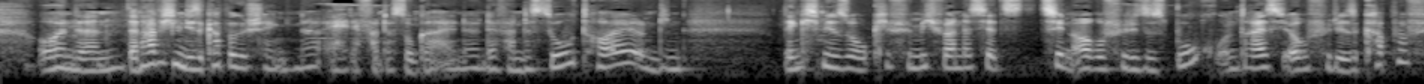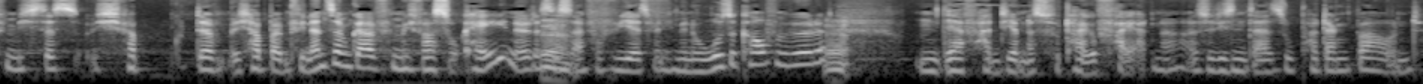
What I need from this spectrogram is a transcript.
Und ähm, dann habe ich ihm diese Kappe geschenkt. Ne? Ey, der fand das so geil, ne? der fand das so toll. Und dann denke ich mir so, okay, für mich waren das jetzt 10 Euro für dieses Buch und 30 Euro für diese Kappe. Für mich ist das, ich habe ich hab beim Finanzamt gearbeitet, für mich war es okay. Ne? Das Ja. ist einfach wie, als wenn ich mir eine Hose kaufen würde. Ja. Und der, die haben das total gefeiert. Ne? Also die sind da super dankbar und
